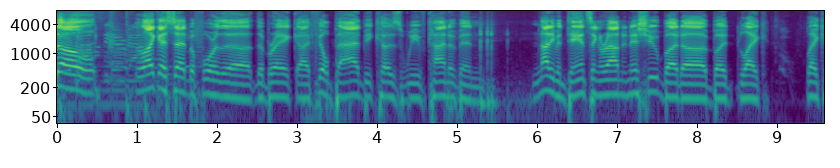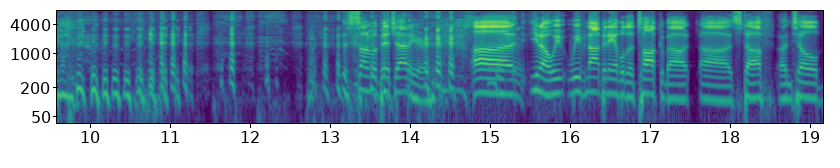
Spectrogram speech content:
So, like I said before the the break, I feel bad because we've kind of been not even dancing around an issue, but uh, but like like this son of a bitch out of here. Uh, you know, we've we've not been able to talk about uh, stuff until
